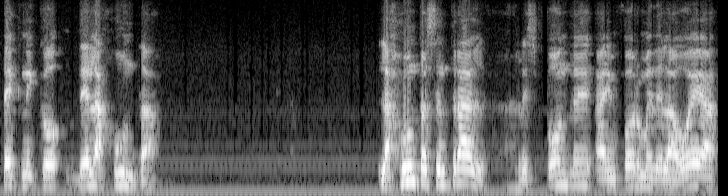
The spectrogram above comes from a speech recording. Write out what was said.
técnico de la Junta. La Junta Central responde a informe de la OEA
